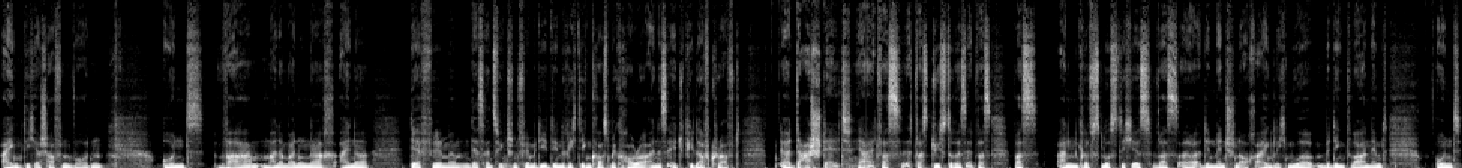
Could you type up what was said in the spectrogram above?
eigentlich erschaffen worden und war meiner Meinung nach einer der Filme, der Science-Fiction-Filme, die den richtigen Cosmic Horror eines H.P. Lovecraft äh, darstellt. Ja, etwas, etwas Düsteres, etwas, was angriffslustig ist, was äh, den Menschen auch eigentlich nur bedingt wahrnimmt. Und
